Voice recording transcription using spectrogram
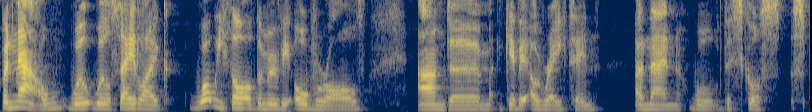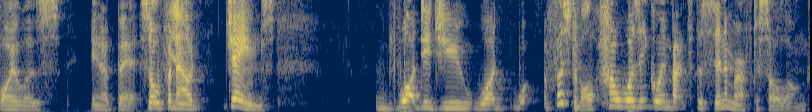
for now, we'll we'll say like what we thought of the movie overall, and um, give it a rating, and then we'll discuss spoilers in a bit. So for now, James, what did you what, what? First of all, how was it going back to the cinema after so long?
